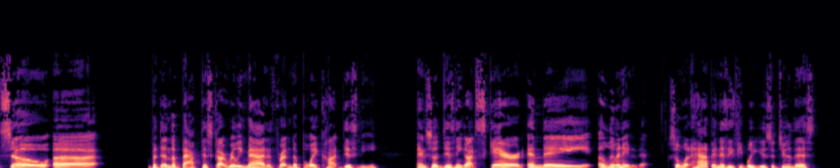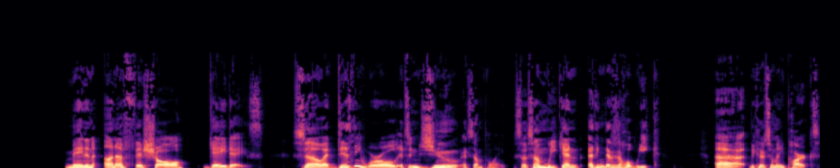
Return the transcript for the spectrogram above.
so uh, but then the Baptists got really mad and threatened to boycott Disney, and so Disney got scared and they eliminated it. So what happened is these people who used to do this made an unofficial gay days. So at Disney World, it's in June at some point. So some weekend, I think there's a whole week, uh, because there's so many parks.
